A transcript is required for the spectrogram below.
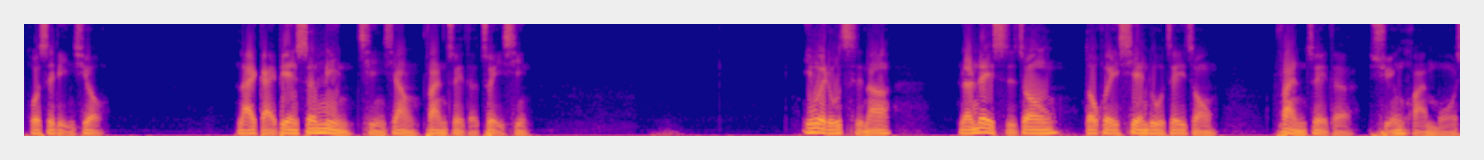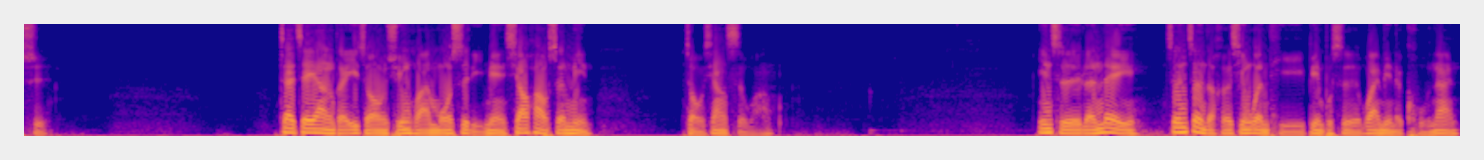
或是领袖来改变生命倾向犯罪的罪性。因为如此呢，人类始终都会陷入这种犯罪的循环模式。在这样的一种循环模式里面，消耗生命，走向死亡。因此，人类真正的核心问题，并不是外面的苦难、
